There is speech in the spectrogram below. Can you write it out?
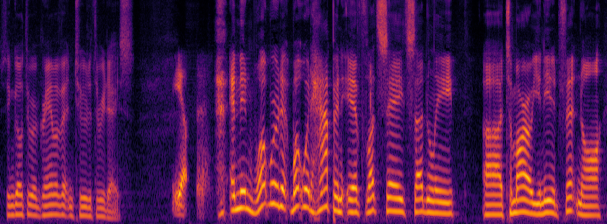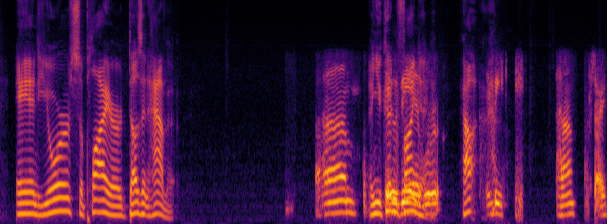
so you can go through a gram of it in two to three days. Yep. And then what would what would happen if, let's say, suddenly uh, tomorrow you needed fentanyl and your supplier doesn't have it, Um, and you couldn't be find a- it? How? It'd be, huh? Sorry.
